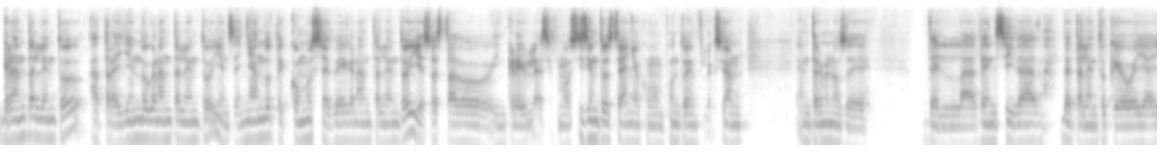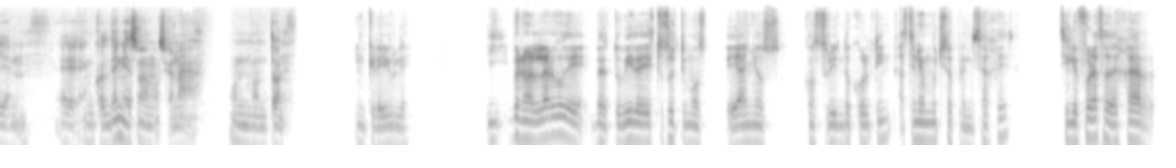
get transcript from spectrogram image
gran talento, atrayendo gran talento y enseñándote cómo se ve gran talento. Y eso ha estado increíble. Así como sí siento este año como un punto de inflexión en términos de, la densidad de talento que hoy hay en, eh, en Colden y eso me emociona un montón. Increíble. Y bueno, a lo largo de, tu vida y estos últimos eh, años construyendo Colting, has tenido muchos aprendizajes. Si le fueras a dejar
